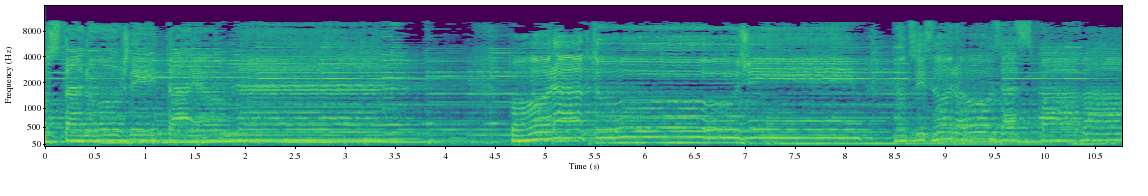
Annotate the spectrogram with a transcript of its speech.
ostanú vždy tajomné po horách túžim, noci s horou zaspávam.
